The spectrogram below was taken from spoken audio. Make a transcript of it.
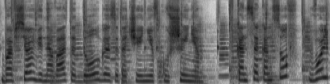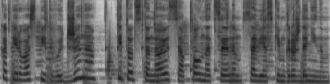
Во всем виновато долгое заточение в кувшине. В конце концов, Волька перевоспитывает Джина, и тот становится полноценным советским гражданином.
